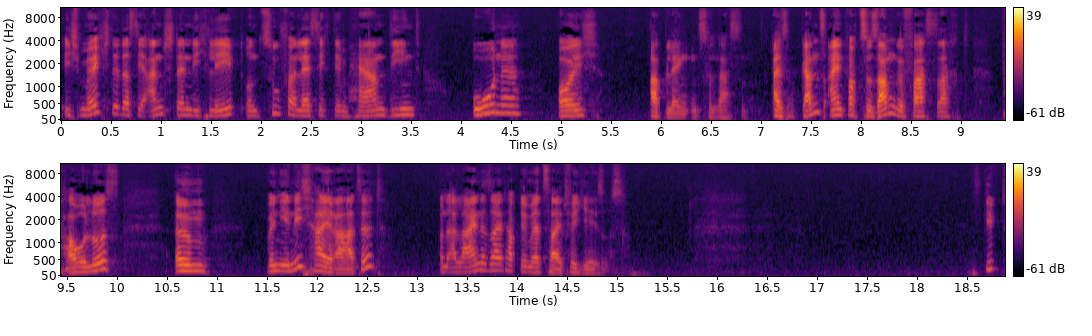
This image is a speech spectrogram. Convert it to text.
ich möchte, dass ihr anständig lebt und zuverlässig dem Herrn dient, ohne euch ablenken zu lassen. Also ganz einfach zusammengefasst sagt Paulus, ähm, wenn ihr nicht heiratet und alleine seid, habt ihr mehr Zeit für Jesus. Es gibt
